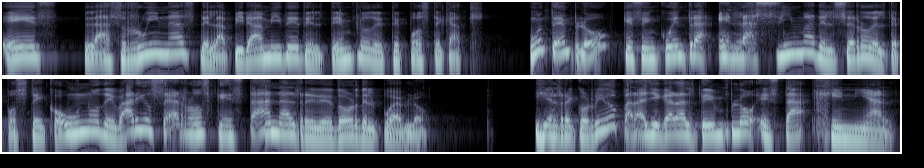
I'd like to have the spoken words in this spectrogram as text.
es las ruinas de la pirámide del templo de Tepostecatl. Un templo que se encuentra en la cima del cerro del Teposteco, uno de varios cerros que están alrededor del pueblo. Y el recorrido para llegar al templo está genial.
